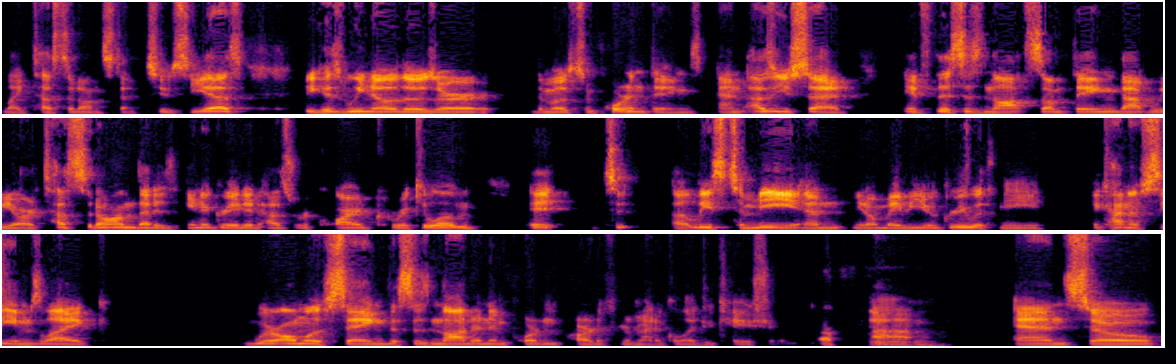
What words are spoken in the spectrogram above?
like tested on step two CS because we mm-hmm. know those are the most important things. And as you said, if this is not something that we are tested on that is integrated as required curriculum, it to, at least to me, and you know maybe you agree with me, it kind of seems like we're almost saying this is not an important part of your medical education. Um, and so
